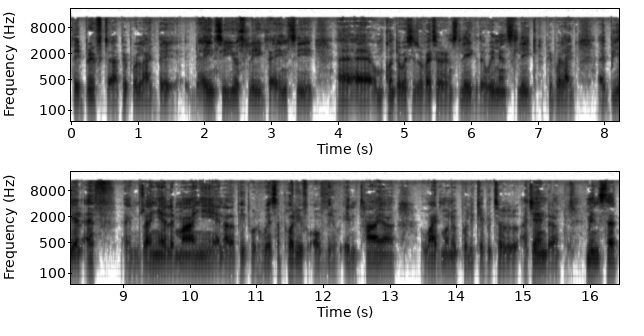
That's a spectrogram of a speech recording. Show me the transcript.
they briefed uh, people like the, the ANC Youth League, the ANC uh, uh, Umkhonto Veterans League, the Women's League, people like uh, BLF and Mzwanele Manyi and other people who were supportive of the entire white monopoly capital agenda means that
